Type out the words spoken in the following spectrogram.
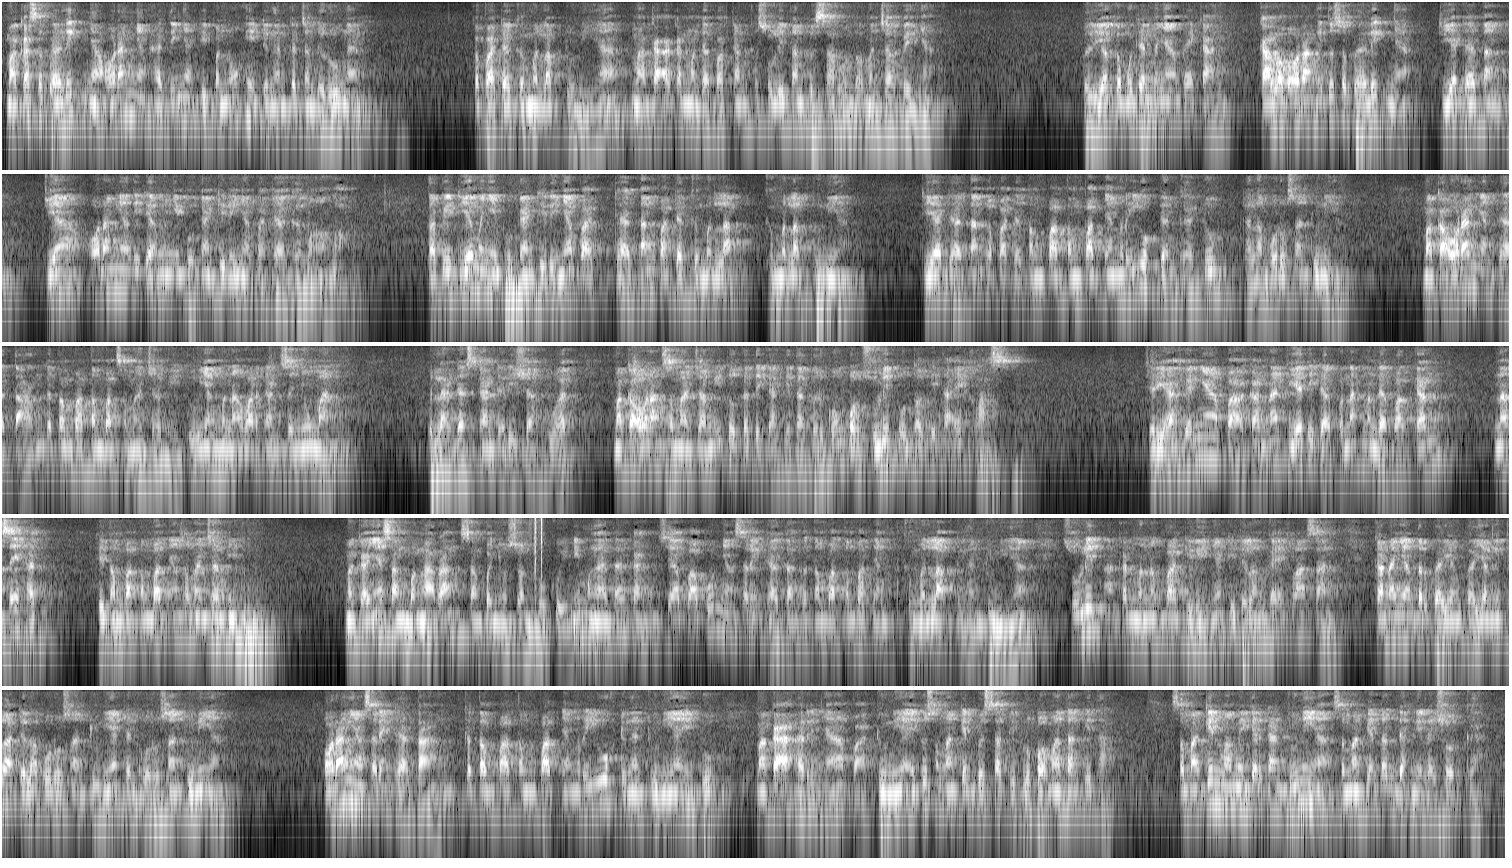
Maka sebaliknya orang yang hatinya dipenuhi dengan kecenderungan kepada gemerlap dunia, maka akan mendapatkan kesulitan besar untuk mencapainya. Beliau kemudian menyampaikan, kalau orang itu sebaliknya, dia datang, dia orang yang tidak menyibukkan dirinya pada agama Allah. Tapi dia menyibukkan dirinya datang pada gemerlap gemerlap dunia. Dia datang kepada tempat-tempat yang riuh dan gaduh dalam urusan dunia maka orang yang datang ke tempat-tempat semacam itu yang menawarkan senyuman berlandaskan dari syahwat, maka orang semacam itu ketika kita berkumpul sulit untuk kita ikhlas. Jadi akhirnya apa? Karena dia tidak pernah mendapatkan nasihat di tempat-tempat yang semacam itu. Makanya sang pengarang, sang penyusun buku ini mengatakan siapa pun yang sering datang ke tempat-tempat yang gemerlap dengan dunia, sulit akan menempa dirinya di dalam keikhlasan. Karena yang terbayang-bayang itu adalah urusan dunia dan urusan dunia. Orang yang sering datang ke tempat-tempat yang riuh dengan dunia ibu, maka akhirnya apa? Dunia itu semakin besar di pelupuk mata kita. Semakin memikirkan dunia, semakin rendah nilai surga.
